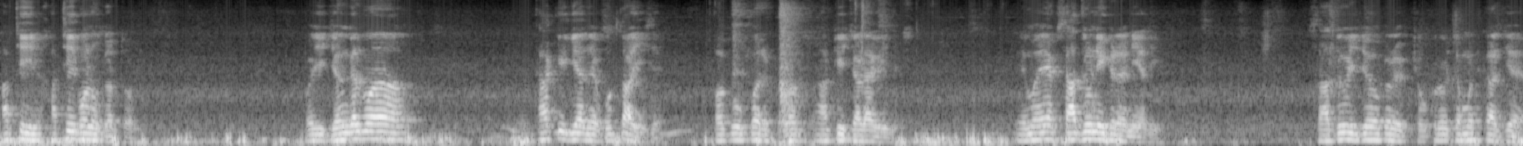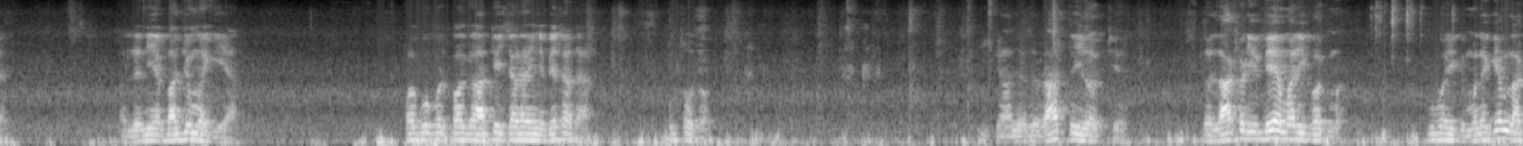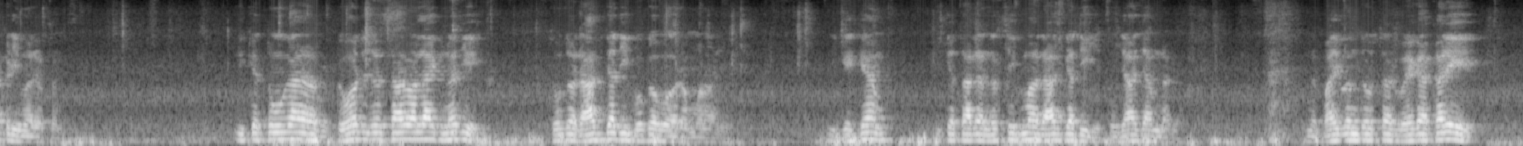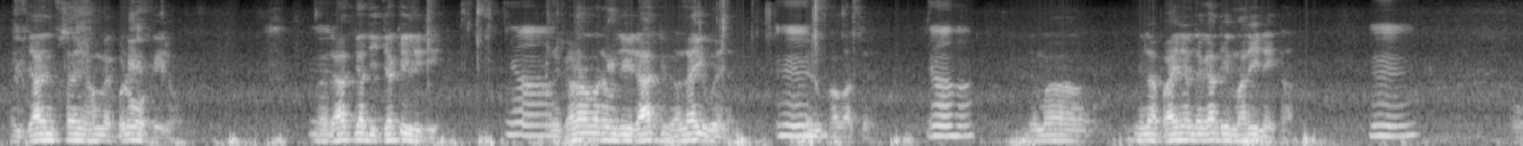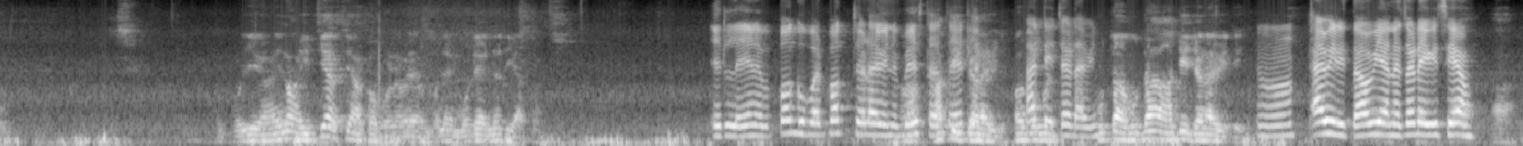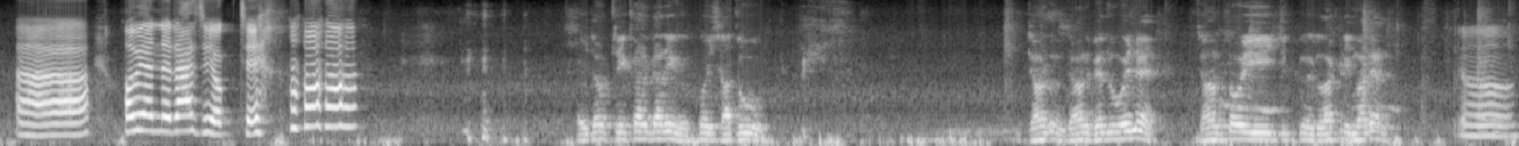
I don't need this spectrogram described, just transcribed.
હાથી હાથી પણ કરતો. પછી જંગલમાં થાકી ગયા છે કૂતાઈ છે. પગ ઉપર પગ હાથી ચડાવીને એમાં એક સાધુ નીકળે ત્યાંથી સાધુ જેવો કર્યો છોકરો ચમત્કાર છે. એટલે ત્યાં બાજુમાં ગયા. પગ ઉપર પગ હાથી ચડાવીને બેઠા હતા. પૂછો તો આને તો રાત તિલક છે. તો લાકડી બે મારી પગમાં. ઉભાઈ કે મને કેમ લાકડી મારે પણ એ કે તું આ ઢોર ચાલવા લાયક નથી. તું તો રાજગાદી ભોગવવા રમણા છે એ કે કેમ? એ કે તારા નસીબમાં રાજગાદી છે તું જા જામનગર. અને ભાઈબંધો સર ભેગા કરી અને જાન સાંઈ અમે બળવો કર્યો. રાજગાદી જટી લીધી. અને ઘણા વર્ષ સુધી રાજ હલાવ્યું હોય મેરું ખાવા છે એમાં એના ભાઈને દગાથી મારી નાખ્યા. પછી એનો ઇતિહાસ છે આખો પણ હવે મને મોઢે નથી આખો એટલે એને પગ ઉપર. પગ ચડાવીને. બેસતા હતા એટલે ચડાવી આટી ચડાવીને હુતા. હુતા ચડાવી હતી આવી રીતે અવિયાને ચડાવી છે એમ. હા. હા અવિયાને રાજયોગ છે. એ તો ત્રિકર કરી કોઈ સાધુ જાણ જાણ ભેદું હોય ને જાણ તો એ લાકડી મારે ને. હં.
